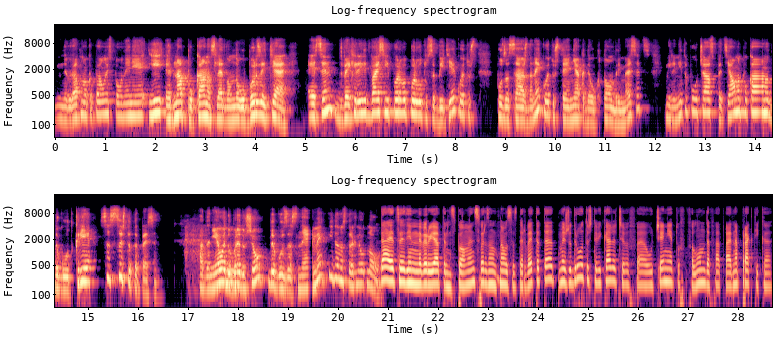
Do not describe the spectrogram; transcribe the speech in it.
невероятно капелно изпълнение и една покана следва много бърза и тя е есен 2021 първото събитие, което по засаждане, което ще е някъде октомври месец. Миленита получава специална покана да го открие с същата песен. А Даниел е добре дошъл да го заснеме и да настръхне отново. Да, ето един невероятен спомен, свързан отново с дърветата. Между другото ще ви кажа, че в учението в Фалунда, това е една практика,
